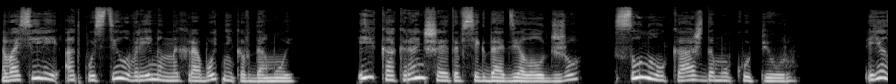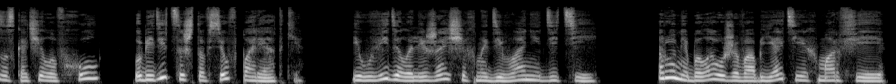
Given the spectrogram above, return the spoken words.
Василий отпустил временных работников домой и, как раньше это всегда делал Джо, сунул каждому купюру. Я заскочила в холл убедиться, что все в порядке, и увидела лежащих на диване детей. Роме была уже в объятиях Морфея,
